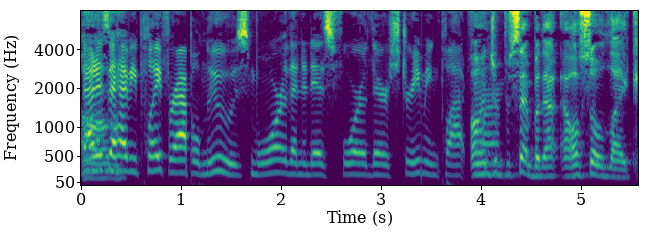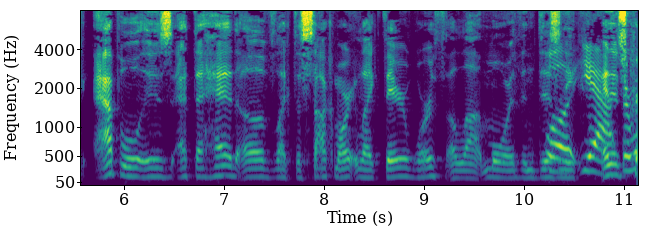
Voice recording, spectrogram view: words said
That is a Um, heavy play for Apple News more than it is for their streaming platform. hundred percent. But that also, like Apple is at the head of like the stock market. Like they're worth a lot more than Disney. Well, yeah, and it's they're worth-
